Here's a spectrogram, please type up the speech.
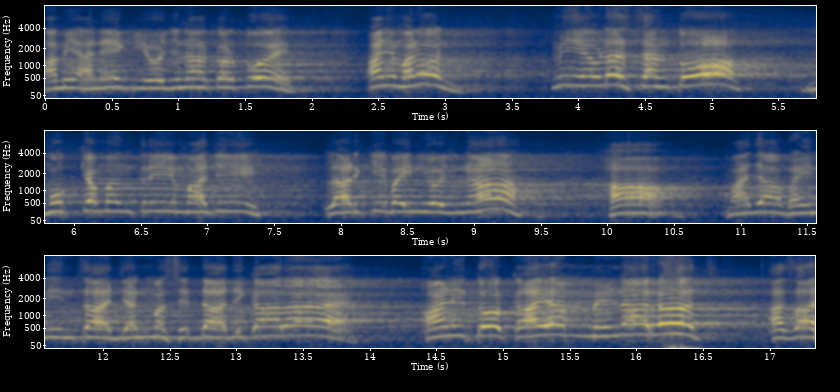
आम्ही अनेक योजना करतोय. आणि म्हणून मी एवढंच सांगतो मुख्यमंत्री माझी लाडकी बहीण योजना हा माझ्या बहिणींचा जन्मसिद्ध अधिकार आहे. आणि तो कायम मिळणारच. असा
